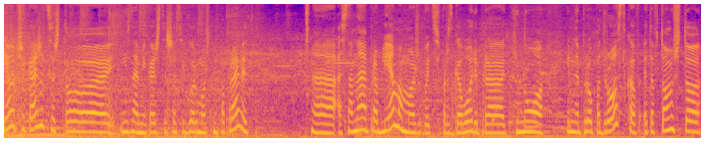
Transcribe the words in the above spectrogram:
Мне вообще кажется, что, не знаю, мне кажется, сейчас Егор, может, не поправит, э, Основная проблема, может быть, в разговоре про кино именно про подростков, это в том, что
